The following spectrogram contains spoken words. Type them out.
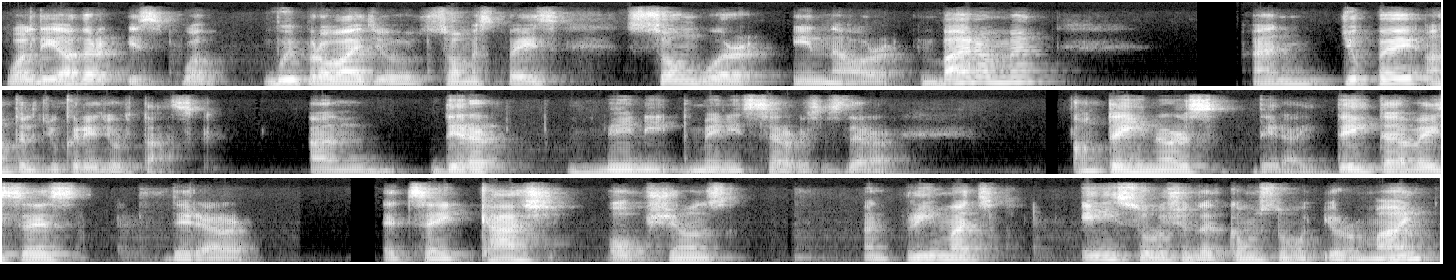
While the other is, well, we provide you some space somewhere in our environment and you pay until you create your task. And there are many, many services. There are containers, there are databases, there are, let's say, cache options, and pretty much any solution that comes to your mind,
